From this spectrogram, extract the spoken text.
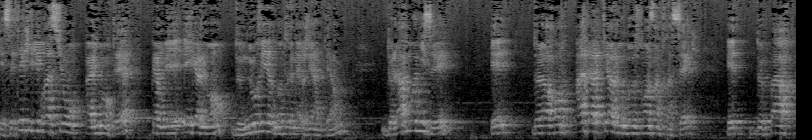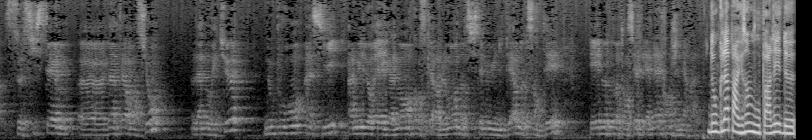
Et cette équilibration alimentaire permet également de nourrir notre énergie interne, de l'harmoniser et de la rendre adaptée à nos besoins intrinsèques. Et de par ce système euh, d'intervention, la nourriture, nous pouvons ainsi améliorer également considérablement notre système immunitaire, notre santé et notre potentiel bien-être en général. Donc là, par exemple, vous parlez de,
